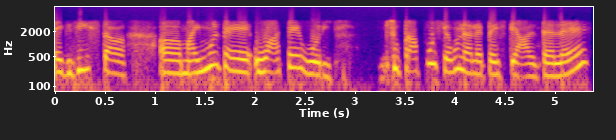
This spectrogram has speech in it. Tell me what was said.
Există uh, mai multe UAT-uri suprapuse unele peste altele,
